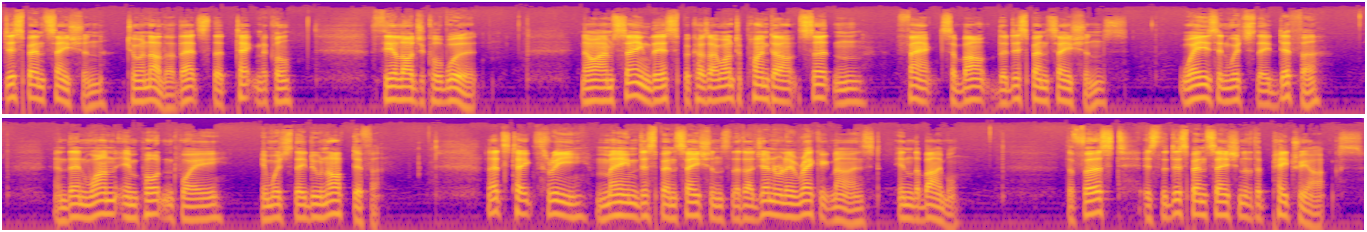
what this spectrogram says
dispensation to another. That's the technical theological word. Now, I'm saying this because I want to point out certain facts about the dispensations, ways in which they differ, and then one important way in which they do not differ. Let's take three main dispensations that are generally recognized in the Bible. The first is the dispensation of the patriarchs.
